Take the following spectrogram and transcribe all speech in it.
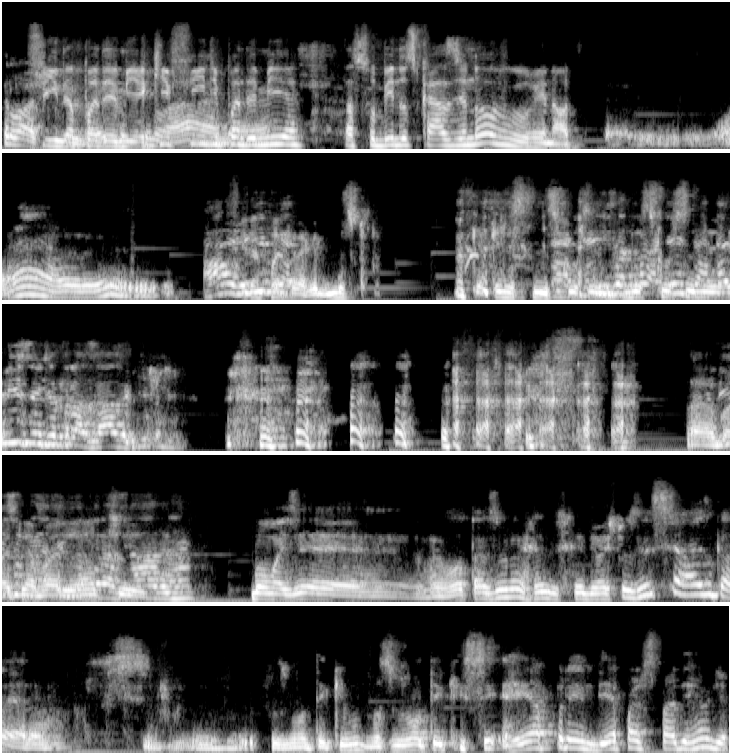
Lógico, fim da pandemia. Que fim de né? pandemia? Tá subindo os casos de novo, Reinaldo? É. Aí, velho. Aqueles discursos. É, discursos até de atrasado aqui. ah, vai ter a variante. Atrasado, né? Bom, mas é. Vai voltar às reuniões presenciais, galera. Vocês vão ter que, vocês vão ter que se, reaprender a participar de reunião.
